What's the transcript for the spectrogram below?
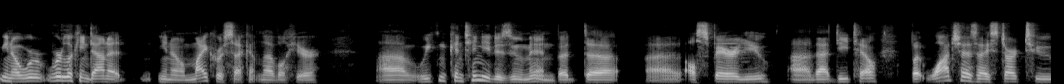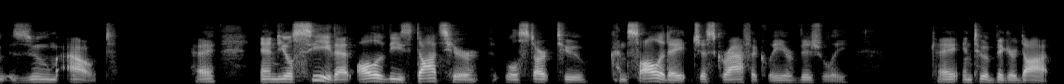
you know, we're, we're looking down at, you know, microsecond level here. we can continue to zoom in, but uh, I'll spare you uh, that detail, but watch as I start to zoom out, okay? And you'll see that all of these dots here will start to consolidate just graphically or visually, okay, into a bigger dot.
